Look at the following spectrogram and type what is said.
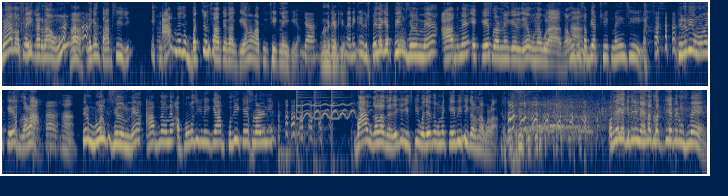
मैं तो सही कर रहा हूँ हाँ। लेकिन तापसी जी आपने जो बच्चन साहब के साथ किया ना आपने ठीक नहीं किया। क्या? उन्होंने क्या किया? मैंने क्या नहीं देखिए पिंक फ़िल्म में आपने एक केस लड़ने के लिए उन्हें बुलाया था। उनकी तबीयत ठीक नहीं थी। फिर भी उन्होंने केस लड़ा। हाँ। फिर मुल्क फ़िल्म में आपने उन्हें अप्रोच ही नहीं किया आप खुद ही केस लड़ लिए। बात गलत है देखिए इसकी वजह से उन्हें केबीसी करना पड़ा। और देखिए कितनी मेहनत लगती है फिर उसमें।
